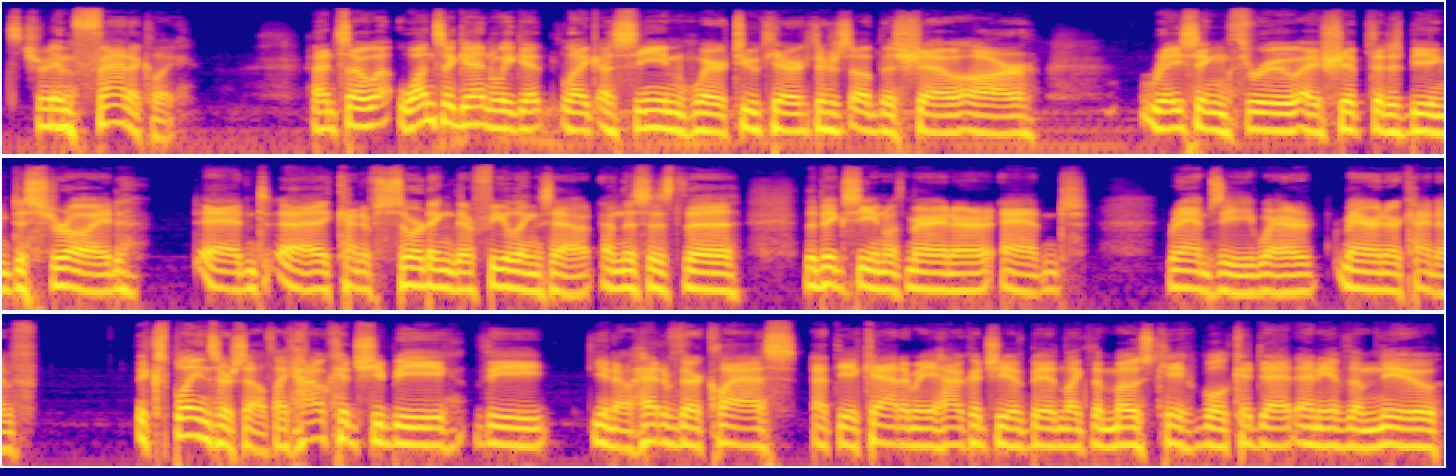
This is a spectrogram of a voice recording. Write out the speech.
it's true. emphatically. And so uh, once again, we get like a scene where two characters on the show are racing through a ship that is being destroyed and uh, kind of sorting their feelings out. And this is the the big scene with Mariner and Ramsey, where Mariner kind of explains herself. Like, how could she be the you know, head of their class at the academy. How could she have been like the most capable cadet any of them knew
